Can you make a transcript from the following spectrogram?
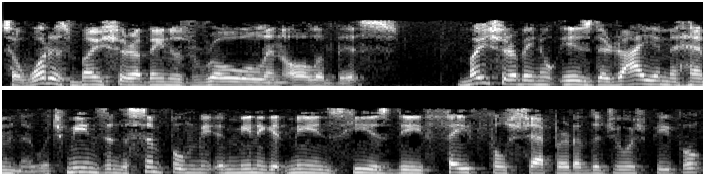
So, what is Moshe Rabbeinu's role in all of this? Moshe Rabbeinu is the Raya Mehemna, which means, in the simple me- meaning, it means he is the faithful shepherd of the Jewish people,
